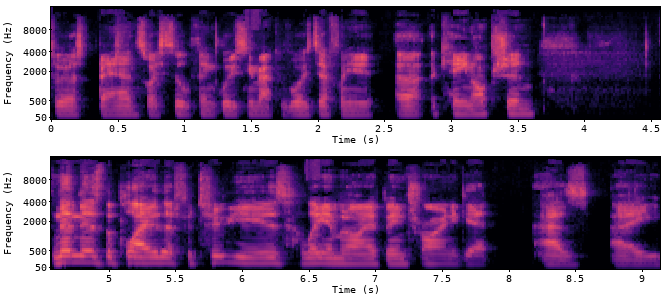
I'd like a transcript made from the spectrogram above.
first band, so I still think Lucy McAvoy is definitely a, a keen option. And then there's the player that for two years Liam and I have been trying to get as a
